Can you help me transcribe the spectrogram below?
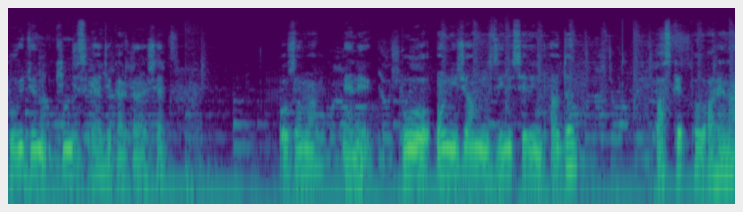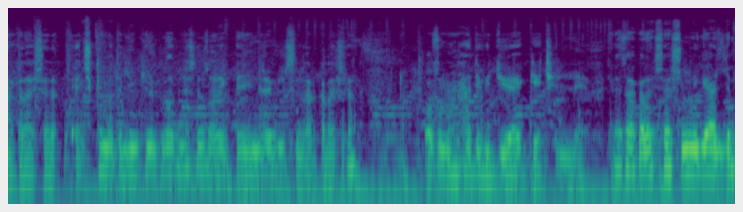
bu videonun ikincisi gelecek arkadaşlar. O zaman yani bu oynayacağımız yeni serinin adı Basketbol Arena arkadaşlar. Açıklamada linkini bulabilirsiniz. Beni indirebilirsiniz arkadaşlar. O zaman hadi videoya geçelim. Evet arkadaşlar şimdi geldim.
